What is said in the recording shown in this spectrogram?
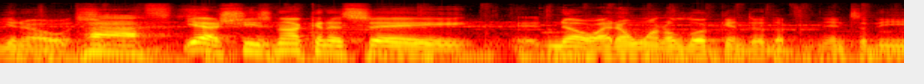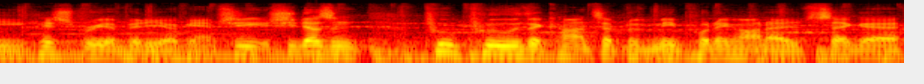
you know, Past. yeah, she's not going to say no. I don't want to look into the into the history of video games. She she doesn't poo-poo the concept of me putting on a Sega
